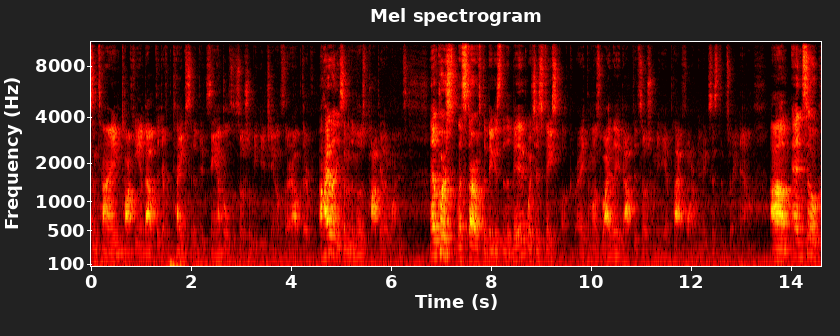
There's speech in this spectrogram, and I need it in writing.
some time talking about the different types of examples of social media channels that are out there, highlighting some of the most popular ones. And of course, let's start with the biggest of the big, which is Facebook, right? The most widely adopted social media platform in existence right now. Um, and so,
